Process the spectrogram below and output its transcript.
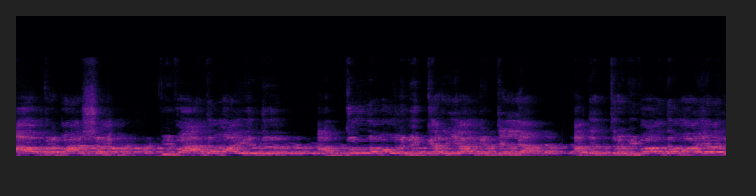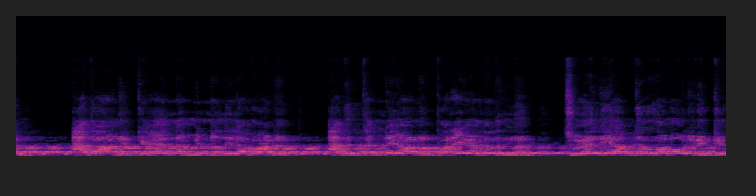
ആ പ്രഭാഷണം വിവാദമായത് അബ്ദുള്ള മൗലവിക്ക് അറിയാനിട്ടല്ല അതെത്ര വിവാദമായാലും അതാണ് കേരളം എന്ന നിലപാട്. അത് തന്നെയാണ് പറയേണ്ടതെന്ന് ചുവേലി അബ്ദുള്ള മൗലവിക്ക്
